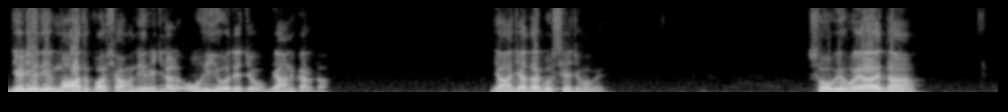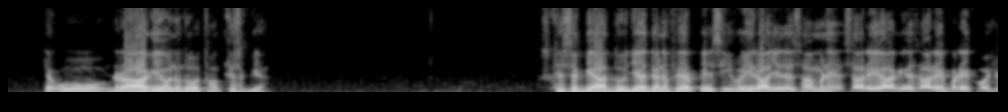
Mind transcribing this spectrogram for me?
ਜਿਹੜੀ ਉਹਦੀ ਮਾਤ ਭਾਸ਼ਾ ਹੁੰਦੀ origignal ਉਹੀ ਉਹਦੇ ਚ ਬਿਆਨ ਕਰਦਾ। ਜਾਂ ਜ਼ਿਆਦਾ ਗੁੱਸੇ 'ਚ ਹੋਵੇ। ਸੋ ਵੀ ਹੋਇਆ ਇਦਾਂ ਤੇ ਉਹ ਡਰਾ ਕੇ ਉਹਨੂੰ ਤੋਂ ਉੱਥੋਂ ਖਿਸਕ ਗਿਆ। ਖਿਸਕ ਗਿਆ, ਦੂਜੇ ਦਿਨ ਫਿਰ ਪੇਸ਼ੀ ਹੋਈ ਰਾਜੇ ਦੇ ਸਾਹਮਣੇ, ਸਾਰੇ ਆ ਗਏ, ਸਾਰੇ ਬੜੇ ਖੁਸ਼,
